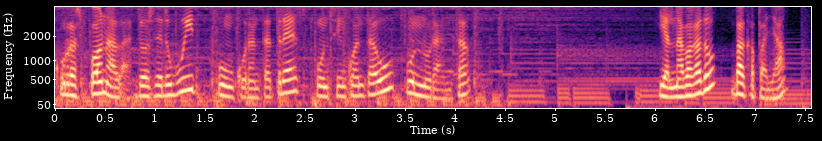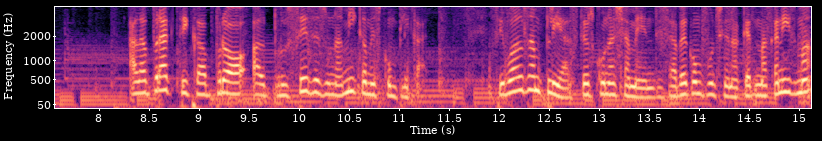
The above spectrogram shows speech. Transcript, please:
correspon a la 208.43.51.90 i el navegador va cap allà. A la pràctica, però, el procés és una mica més complicat. Si vols ampliar els teus coneixements i saber com funciona aquest mecanisme,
